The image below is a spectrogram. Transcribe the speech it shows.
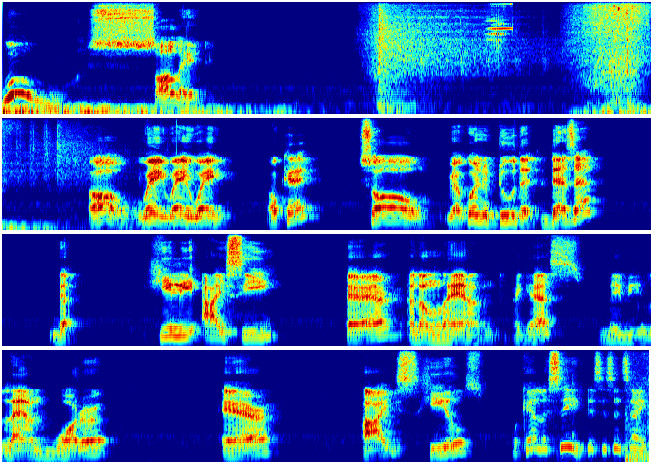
woo, solid. Oh, wait, wait, wait. Okay. So we are going to do the desert, the hilly, icy air, and then land, I guess. Maybe land, water, air, ice, hills. Okay, let's see. This is insane.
